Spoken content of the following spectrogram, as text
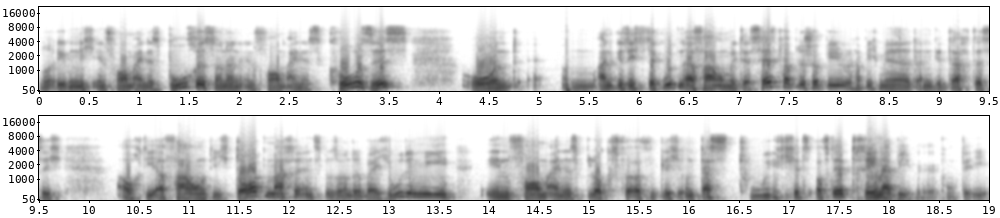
nur eben nicht in Form eines Buches, sondern in Form eines Kurses. Und ähm, angesichts der guten Erfahrung mit der Self-Publisher-Bibel habe ich mir dann gedacht, dass ich auch die Erfahrung, die ich dort mache, insbesondere bei Udemy, in Form eines Blogs veröffentliche. Und das tue ich jetzt auf der trainerbibel.de.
